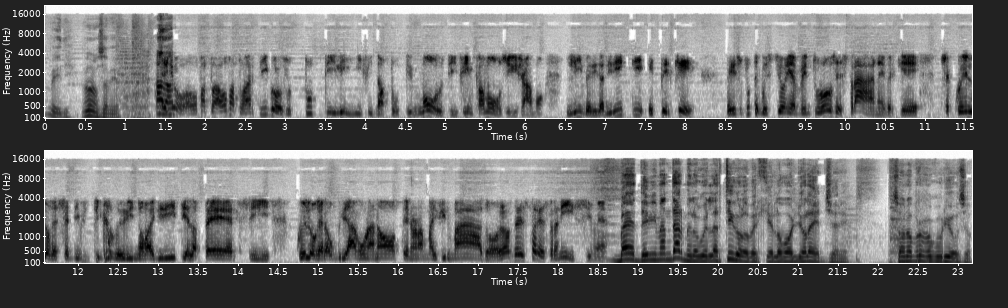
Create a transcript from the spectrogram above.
vedi, non lo sapevo. Allora... io avevo fatto, avevo fatto, un articolo su tutti i film, no tutti, molti film famosi, diciamo, liberi da diritti e perché perché sono tutte questioni avventurose e strane, perché c'è quello che si è dimenticato di rinnovare i diritti e l'ha persi, quello che era ubriaco una notte e non ha mai firmato, erano delle storie stranissime. Beh, devi mandarmelo quell'articolo perché lo voglio leggere, sono proprio curioso.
